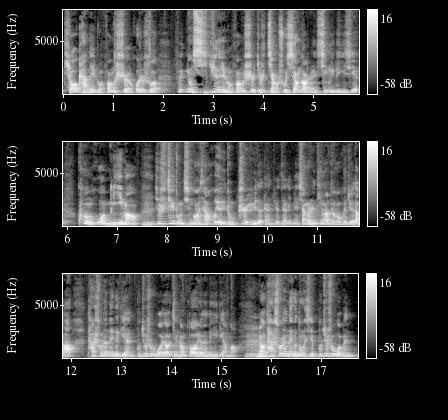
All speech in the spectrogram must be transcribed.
调侃的一种方式，或者说非用喜剧的那种方式，就是讲述香港人心里的一些困惑、迷茫。嗯，就是这种情况下会有一种治愈的感觉在里面。香港人听了之后会觉得啊，他说的那个点不就是我要经常抱怨的那一点吗？嗯，然后他说的那个东西不就是我们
